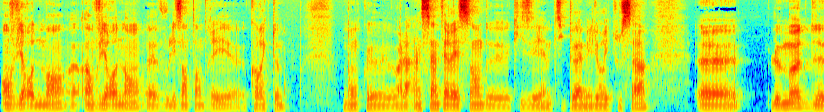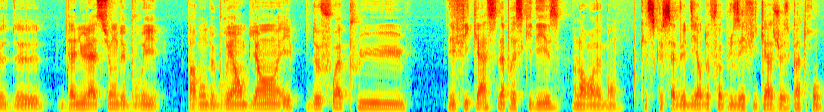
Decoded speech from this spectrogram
environnement, environnants, vous les entendrez correctement. Donc voilà, assez intéressant qu'ils aient un petit peu amélioré tout ça. Euh, le mode d'annulation de, bruit, pardon, de bruit ambiant est deux fois plus efficace d'après ce qu'ils disent. Alors euh, bon, qu'est-ce que ça veut dire deux fois plus efficace Je ne sais pas trop.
